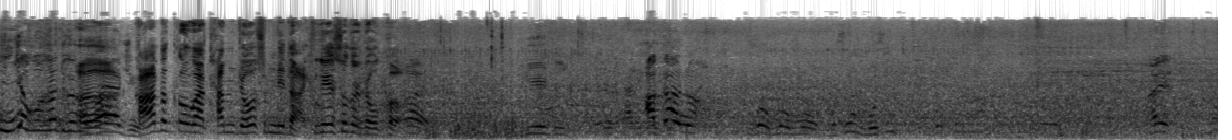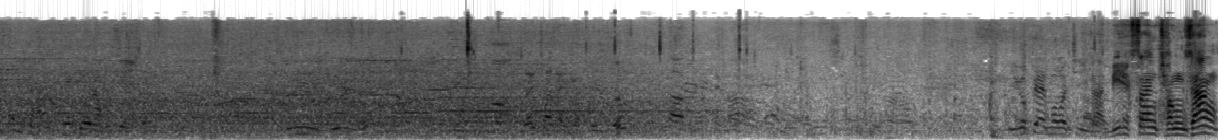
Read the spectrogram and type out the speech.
이제 거가대교 가야지 가덕도가 참 좋습니다. 휴게소도 좋고. 아까는 뭐 뭐 뭐 무슨 무슨 자, 밀산 정상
